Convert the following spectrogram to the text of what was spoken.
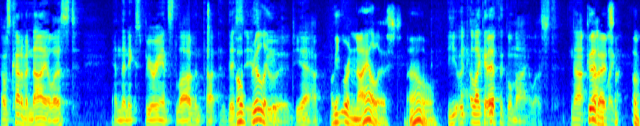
I was kind of a nihilist and then experienced love and thought this oh, is really? good. Yeah. Oh, you were a nihilist. Oh, you, like an ethical nihilist. Not good. Not I, like... oh.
